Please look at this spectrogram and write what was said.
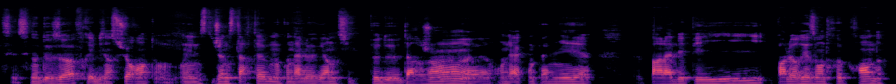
c'est nos deux offres et bien sûr, on est une jeune startup, donc on a levé un petit peu d'argent, on est accompagné par la BPI, par le réseau Entreprendre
